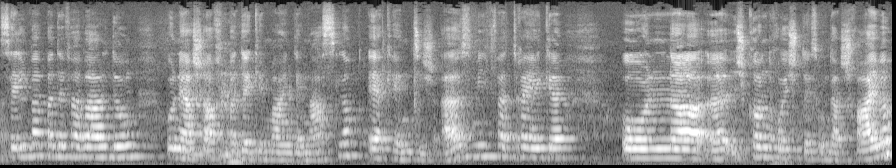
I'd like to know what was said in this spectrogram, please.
selber bei der Verwaltung und er schafft bei der Gemeinde Naslock. Er kennt sich aus mit Verträgen und äh, ich kann ruhig das unterschreiben.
